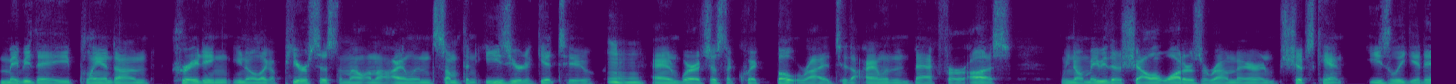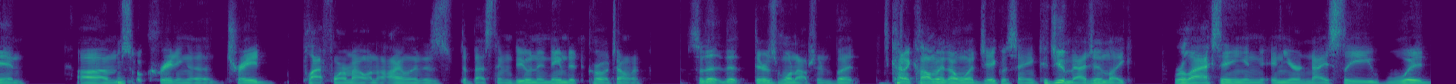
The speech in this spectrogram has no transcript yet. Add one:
maybe they planned on creating, you know, like a pier system out on the island, something easier to get to, hmm and where it's just a quick boat ride to the island and back for us. You know, maybe there's shallow waters around there and ships can't easily get in. Um, Mhm. so creating a trade platform out on the island is the best thing to do, and they named it Croatoan. So that, that there's one option. But to kind of comment on what Jake was saying, could you imagine like relaxing in in your nicely wood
